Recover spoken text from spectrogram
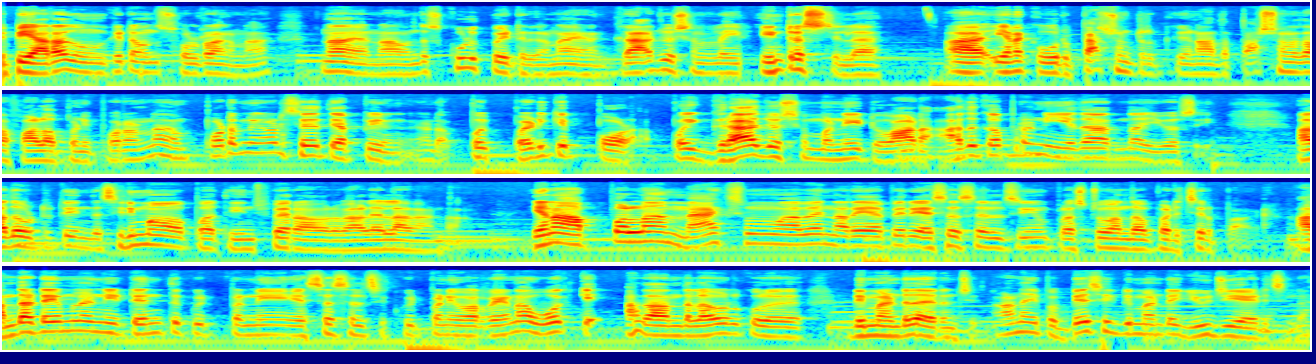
இப்போ யாராவது உங்ககிட்ட வந்து சொல்கிறாங்கன்னா நான் நான் வந்து ஸ்கூலுக்கு போயிட்டு இருக்கேன்னா எனக்கு கிராஜுவேஷனில் இன்ட்ரெஸ்ட் இல்லை. எனக்கு ஒரு பேஷன் இருக்குது நான் அந்த பேஷனை தான் ஃபாலோ பண்ணி போகிறேன்னா உடனேயோட சேர்த்து அப்பிடுங்க போய் படிக்க போடா. போய் கிராஜுவேஷன் பண்ணிட்டு வாடா. அதுக்கப்புறம் நீ எதாக இருந்தால் யோசி. அதை விட்டுட்டு இந்த சினிமாவை பார்த்து இன்ஸ்பயர் ஆகிற வேலையெல்லாம் வேண்டாம். ஏன்னா அப்போல்லாம் மேக்ஸிமமாகவே நிறைய பேர் எஸ்எஸ்எல்சியும் ப்ளஸ் டூ அந்த படிச்சிருப்பாங்க. அந்த டைமில் நீ டென்த்து குவிட் பண்ணி எஸ்எஸ்எல்சி குவிட் பண்ணி வர்றீங்கன்னா ஓகே அது அந்த லெவலுக்கு ஒரு டிமாண்டு தான் இருந்துச்சு. ஆனால் இப்போ பேசிக் டிமாண்டே யூஜி ஆகிடுச்சுல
